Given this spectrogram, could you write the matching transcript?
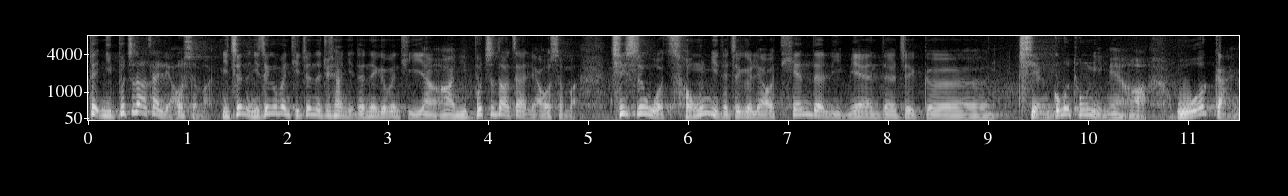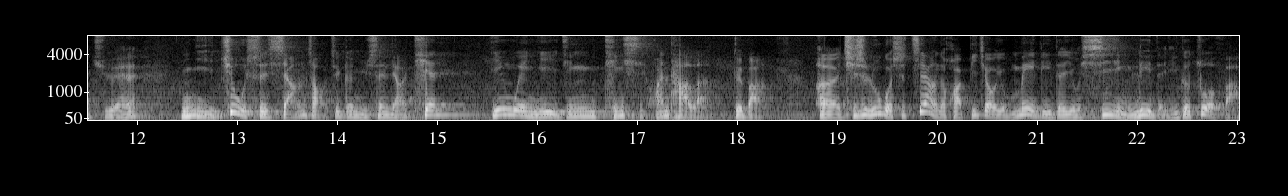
对你不知道在聊什么，你真的，你这个问题真的就像你的那个问题一样啊，你不知道在聊什么。其实我从你的这个聊天的里面的这个浅沟通里面啊，我感觉你就是想找这个女生聊天，因为你已经挺喜欢她了，对吧？呃，其实如果是这样的话，比较有魅力的、有吸引力的一个做法，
